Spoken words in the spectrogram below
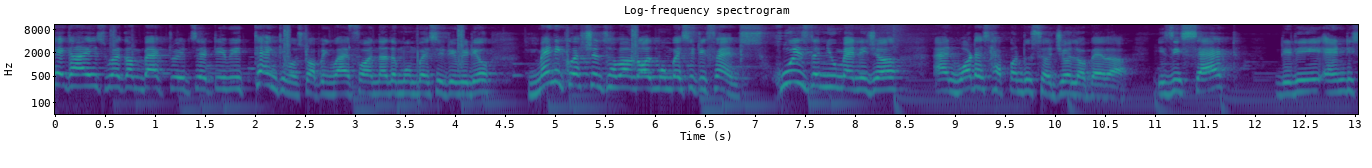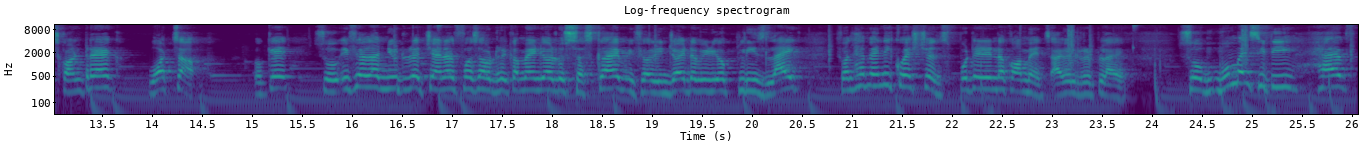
Hey guys, welcome back to It's a TV. Thank you for stopping by for another Mumbai City video. Many questions around all Mumbai City fans. Who is the new manager and what has happened to Sergio Lobera? Is he sacked? Did he end his contract? What's up? Okay, so if you are new to the channel, first I would recommend you all to subscribe. If you all enjoyed the video, please like. If you all have any questions, put it in the comments. I will reply. So Mumbai City have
